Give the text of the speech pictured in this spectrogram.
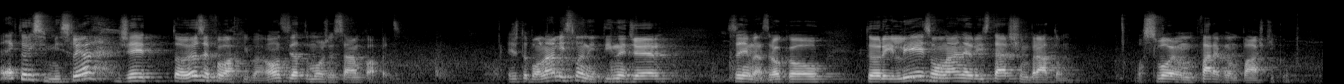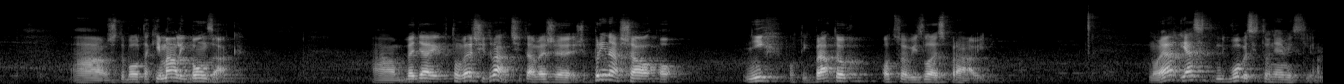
A niektorí si myslia, že je to Jozefova chyba. On si za to môže sám papec. Že to bol namyslený tínedžer, 17 rokov, ktorý liezol na nervy starším bratom vo svojom farebnom pláštiku. A že to bol taký malý bonzák. A veď aj v tom verši 2 čítame, že, že prinášal o nich, o tých bratoch, otcovi zlé správy. No ja, ja si, vôbec si to nemyslím.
